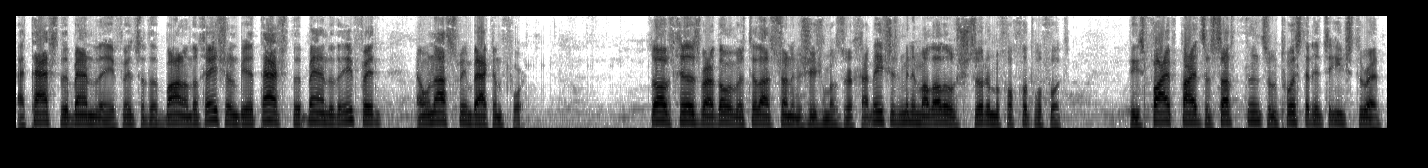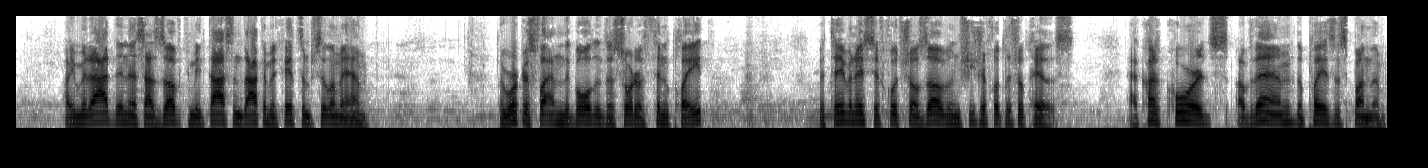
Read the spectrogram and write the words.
attached to the band of the apron, so the bottom of the cheshin would be attached to the band of the apron and will not swing back and forth. These five kinds of substance were twisted into each thread. The workers flattened the gold into a sort of thin plate. I cut cords of them, the plates that spun them.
